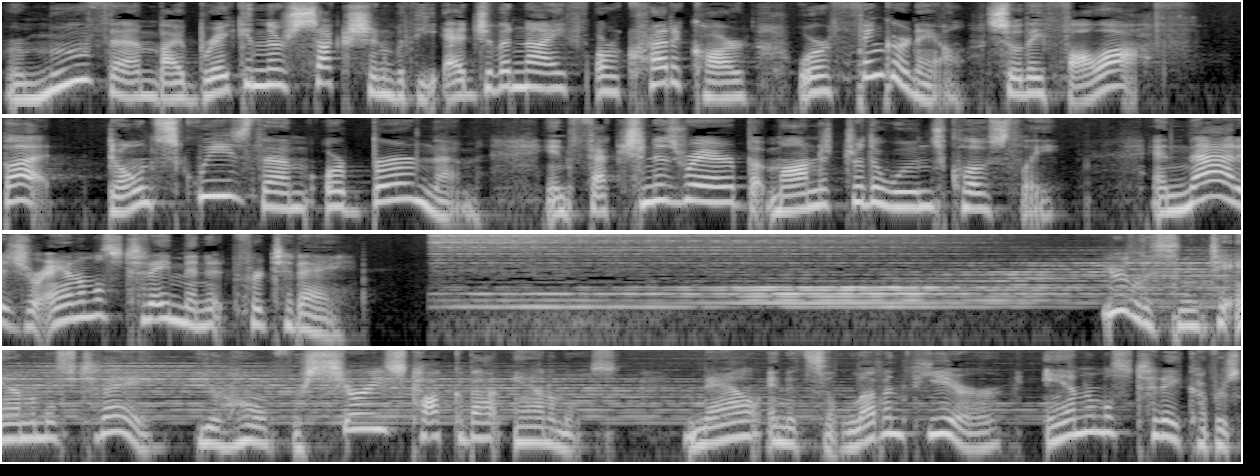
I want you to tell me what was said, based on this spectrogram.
remove them by breaking their suction with the edge of a knife or credit card or a fingernail so they fall off. But don't squeeze them or burn them. Infection is rare, but monitor the wounds closely. And that is your Animals Today Minute for today. You're listening to Animals Today, your home for serious talk about animals. Now in its 11th year, Animals Today covers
